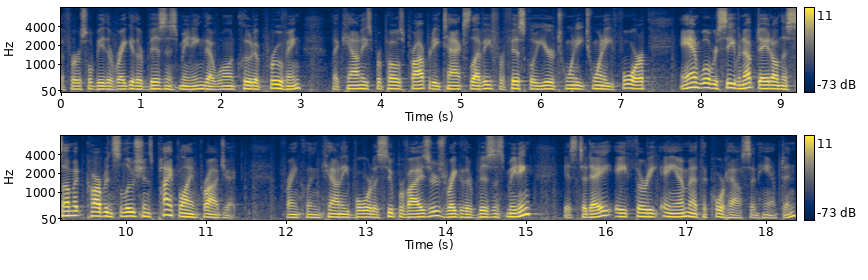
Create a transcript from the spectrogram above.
The first will be the regular business meeting that will include approving the county's proposed property tax levy for fiscal year 2024 and will receive an update on the Summit Carbon Solutions pipeline project. Franklin County Board of Supervisors regular business meeting is today 8:30 a.m. at the courthouse in Hampton.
